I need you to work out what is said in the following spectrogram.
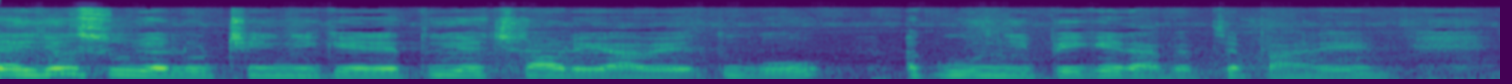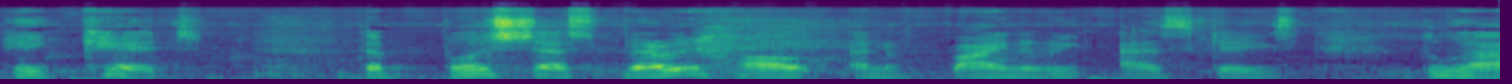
တမ်းရုပ်ဆူရလို့ထင်နေခဲ့တဲ့သူ့ရဲ့ခြေထောက်တွေကပဲသူ့ကို အကူအညီပေးခဲ့တာပဲဖြစ်ပါတယ် he cat the bushes very hard and finally escaped သူဟာ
